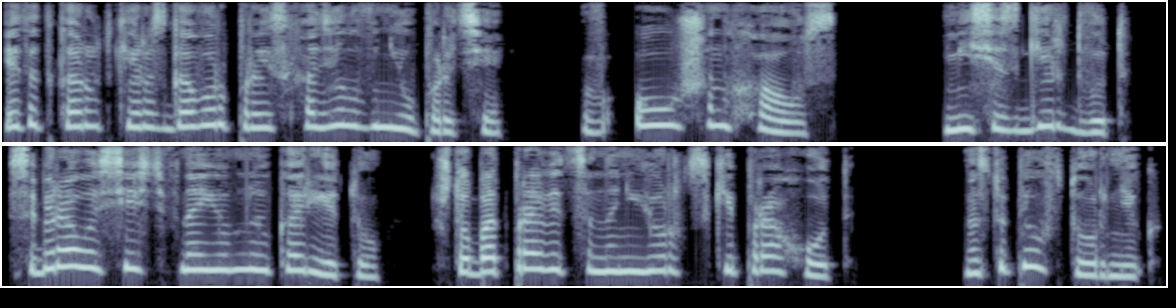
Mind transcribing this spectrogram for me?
Этот короткий разговор происходил в Ньюпорте, в Оушен-хаус. Миссис Гирдвуд собиралась сесть в наемную карету, чтобы отправиться на Нью-Йоркский пароход. Наступил вторник,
